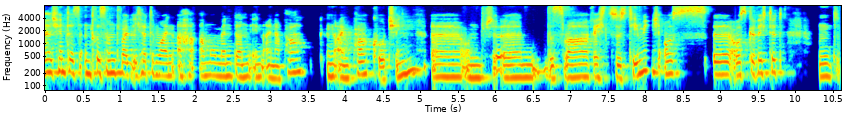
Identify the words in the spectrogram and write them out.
ja, ich finde das interessant, weil ich hatte meinen Aha-Moment dann in einer Paar, in einem Paar-Coaching äh, und äh, das war recht systemisch aus, äh, ausgerichtet und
